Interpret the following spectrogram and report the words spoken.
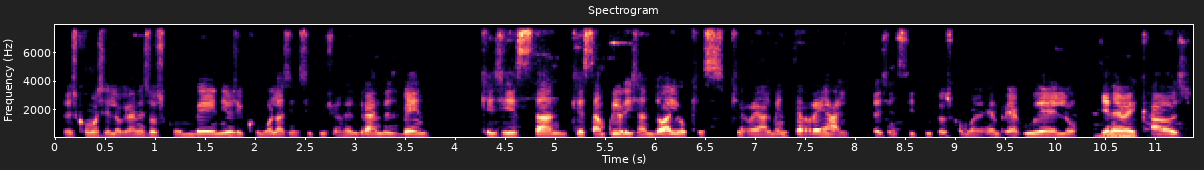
Entonces, cómo se logran esos convenios y cómo las instituciones grandes ven que sí están, que están priorizando algo que, es, que realmente es real. Entonces, institutos como el Henry Agudelo tiene becados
